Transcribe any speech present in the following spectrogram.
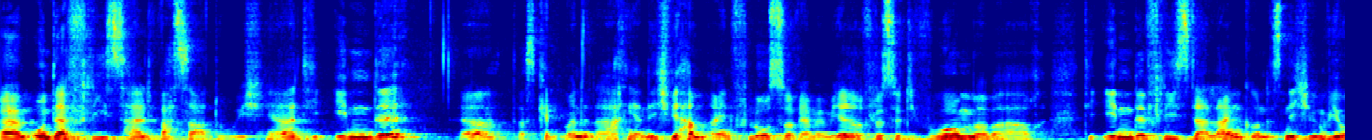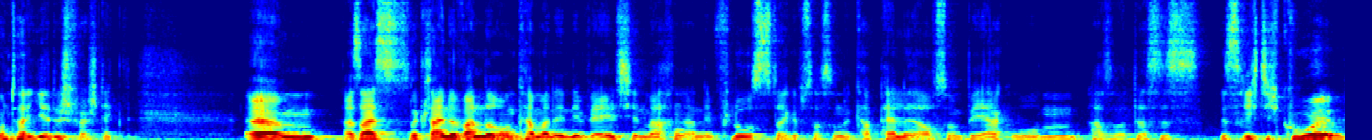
Ähm, und da fließt halt Wasser durch. Ja, die Inde, ja, das kennt man in Aachen ja nicht. Wir haben einen Fluss, oder wir haben ja mehrere Flüsse, die Wurm, aber auch die Inde fließt da lang und ist nicht irgendwie unterirdisch versteckt. Ähm, das heißt, eine kleine Wanderung kann man in dem Wäldchen machen, an dem Fluss. Da gibt es auch so eine Kapelle auf so einem Berg oben. Also das ist, ist richtig cool.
